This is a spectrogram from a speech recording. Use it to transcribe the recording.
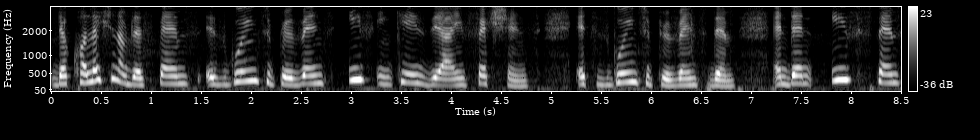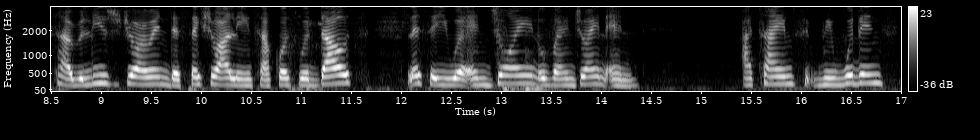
the collection of the sperms is going to prevent if in case there are infections it is going to prevent them. And then if sperms are released during the sexual intercourse without let's say you were enjoying over enjoying and at times we wouldn't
